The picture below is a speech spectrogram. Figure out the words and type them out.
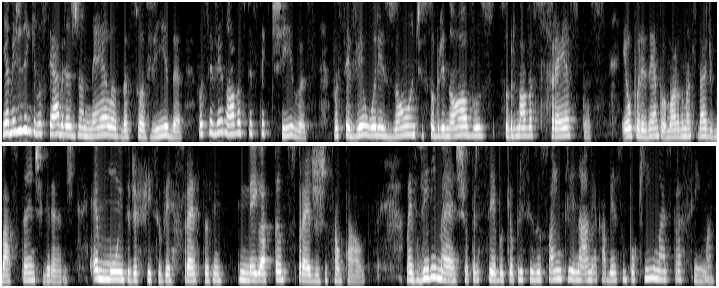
E à medida em que você abre as janelas da sua vida, você vê novas perspectivas, você vê o horizonte sobre novos, sobre novas frestas. Eu, por exemplo, moro numa cidade bastante grande. É muito difícil ver frestas em meio a tantos prédios de São Paulo. Mas vira e mexe, eu percebo que eu preciso só inclinar minha cabeça um pouquinho mais para cima.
